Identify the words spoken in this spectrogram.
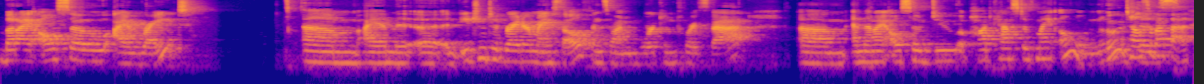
But I also I write. Um, I am a, a, an agented writer myself, and so I'm working towards that. Um, and then I also do a podcast of my own. Ooh, tell us about that.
